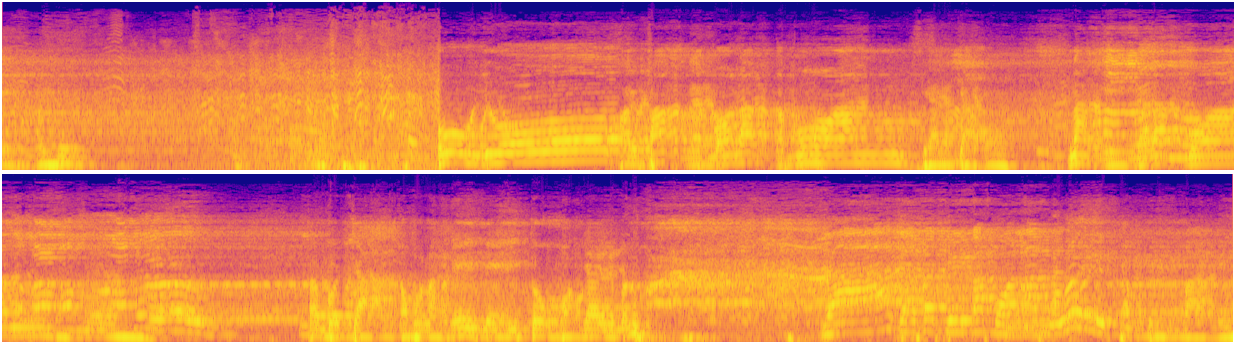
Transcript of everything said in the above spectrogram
งโอ้โยคอยพักแต่หมอนักกับมวนเสียงจังนักอีกกระดับมวน ท่านบจ่ากับบุหลายได้เมอีโต้ของใหญ่มันอย่าอย่ามาเจอกับหมอลำนะเฮ้ยทำเป็นบาทนี่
